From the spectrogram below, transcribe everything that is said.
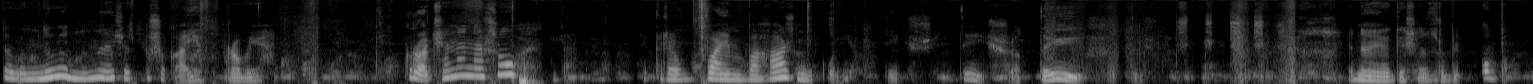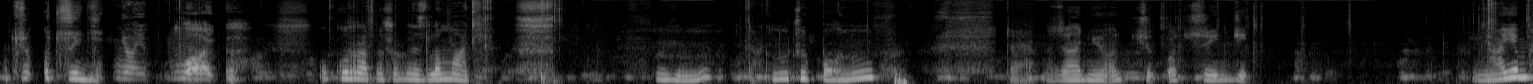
Та вам не видно, ну я зараз пошукаю, попробую. Коротше, не знайшов. Так. Закриваємо багажник. Ой, тише, тише, тише, тише. Я знаю, як я зараз зроблю. Опа, оце, оце діняй. Лай. Акуратно, щоб не зламати. Угу. Так, ну чуть погнув. Так, задню оцю, оцю ді. Няємо.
